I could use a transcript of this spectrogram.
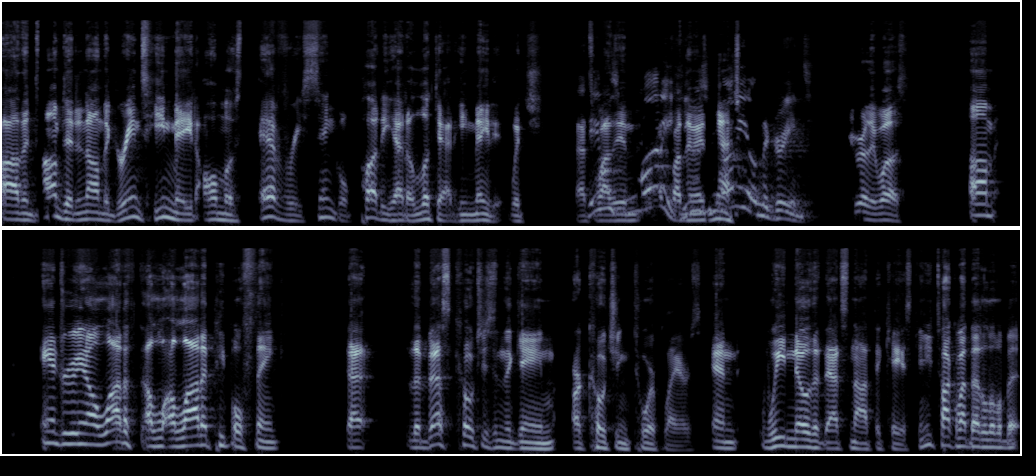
Uh, than Tom did. And on the greens, he made almost every single putt he had to look at. He made it, which that's he why they money. Why he was money on the greens. He really was. Um, Andrew, you know, a lot of a, a lot of people think that the best coaches in the game are coaching tour players, and we know that that's not the case. Can you talk about that a little bit?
